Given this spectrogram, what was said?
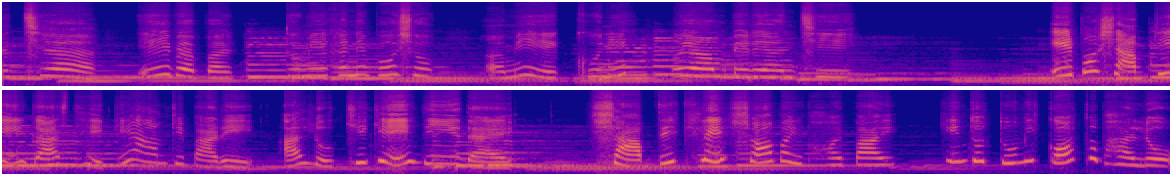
আচ্ছা এই ব্যাপার। তুমি এখানে বসো। আমি এক্ষুনি ওই আম পেড়ে আনছি। এরপর সাপটি গাছ থেকে আমটি পারে আর লক্ষ্মীকে দিয়ে দেয়। সাপ দেখলে সবাই ভয় পায় কিন্তু তুমি কত ভালো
